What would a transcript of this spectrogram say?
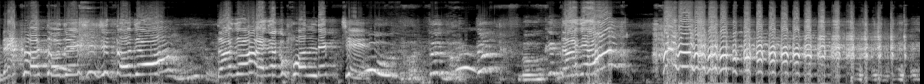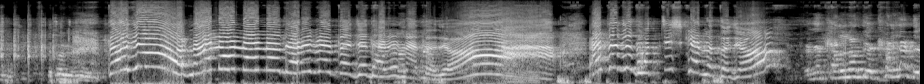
দেখো তোজো এসেছে তোজো। তোজো এই দেখো ফোন দেখছে। তোজো। তোজো। না না না না ধরে না তোজো ধরে না তোজো। এত যে ধরছিস কেন তোজো? একে খেলনা দে খেলনা দে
